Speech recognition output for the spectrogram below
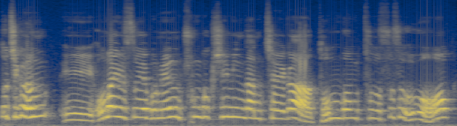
또 지금 이 오마이뉴스에 보면 충북 시민단체가 돈봉투 수수 의혹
